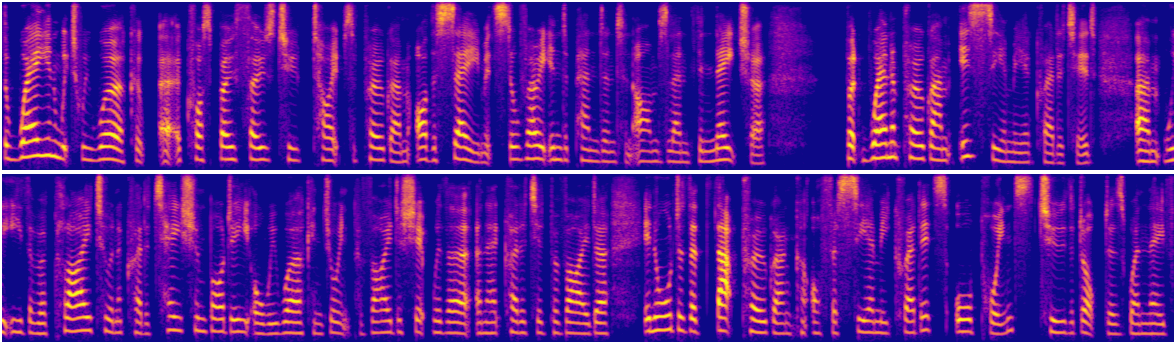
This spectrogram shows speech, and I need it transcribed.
the way in which we work uh, across both those two types of program are the same. It's still very independent and arm's length in nature, but when a program is CME accredited, um, we either apply to an accreditation body or we work in joint providership with a, an accredited provider in order that that program can offer CME credits or points to the doctors when they've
